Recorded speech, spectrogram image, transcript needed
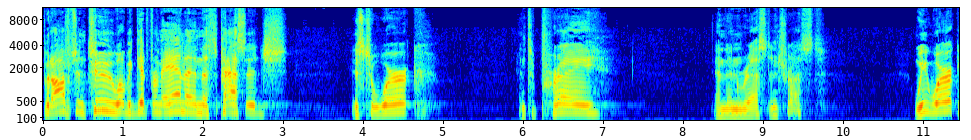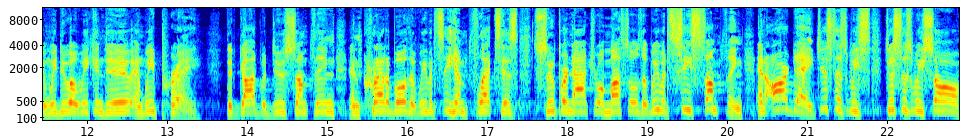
But option two, what we get from Anna in this passage, is to work and to pray and then rest and trust. We work and we do what we can do and we pray that God would do something incredible, that we would see Him flex His supernatural muscles, that we would see something in our day, just as we, just as we saw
